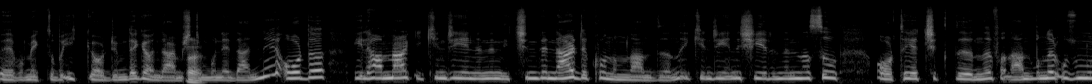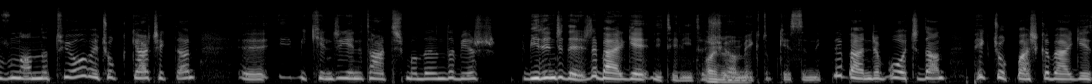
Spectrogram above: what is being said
e, bu mektubu ilk gördüğümde göndermiştim Evet. bu nedenle. Orada İlhan Berk ikinci yeninin içinde nerede konumlandığını, ikinci yeni şiirinin nasıl ortaya çıktığını falan bunları uzun uzun anlatıyor ve çok gerçekten e, ikinci yeni tartışmalarında bir birinci derecede belge niteliği taşıyor Aynen mektup kesinlikle. Bence bu açıdan pek çok başka belge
